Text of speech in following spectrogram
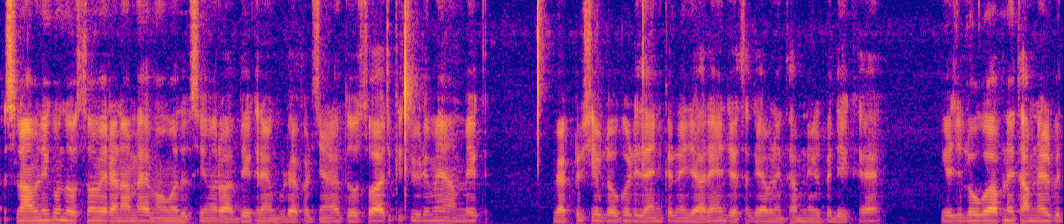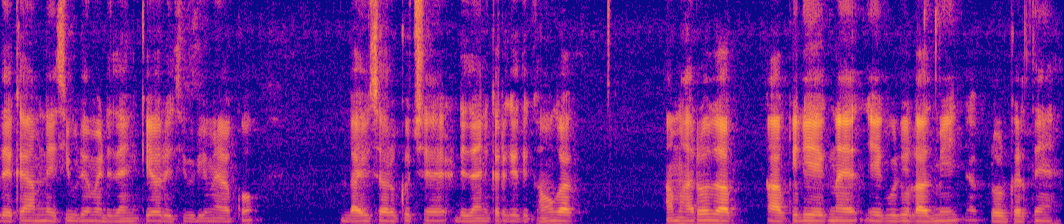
अस्सलाम वालेकुम दोस्तों, मेरा नाम है मोहम्मद वसीम और आप देख रहे हैं गुड एफर्ट चैनल। दोस्तों, आज की इस वीडियो में हम एक वेक्टर शेप लोगो डिज़ाइन करने जा रहे हैं, जैसा कि आपने थंबनेल पे देखा है। ये जो लोगो आपने थंबनेल पे देखा है, हमने इसी वीडियो में डिज़ाइन किया और इसी वीडियो में आपको लाइव सर कुछ डिज़ाइन करके दिखाऊँगा। हम हर रोज़ आप, आपके लिए एक ना एक वीडियो लाजमी अपलोड करते हैं।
